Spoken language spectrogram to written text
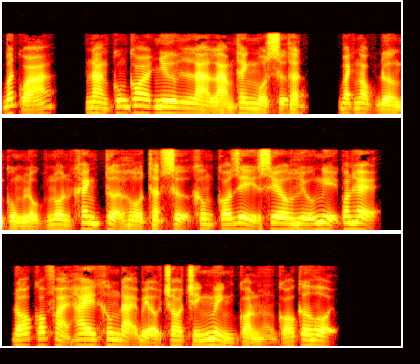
Bất quá, nàng cũng coi như là làm thanh một sự thật, Bạch Ngọc Đường cùng Lục Nôn Khanh tựa hồ thật sự không có gì siêu hữu nghị quan hệ, đó có phải hay không đại biểu cho chính mình còn có cơ hội.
